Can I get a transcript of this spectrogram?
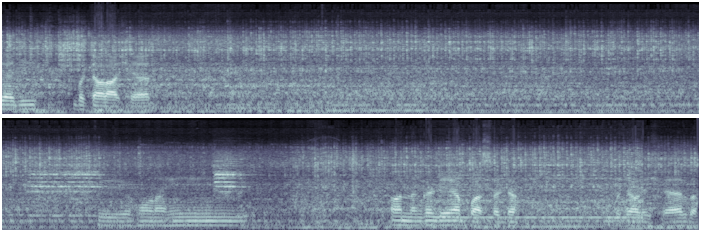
ਇਹ ਹੈ ਜੀ, ਬਟਾਲਾ ਸ਼ਹਿਰ। ਤੇ ਹੁਣ ਅਸੀਂ ਆ ਲੰਘਣ ਦੇ ਆ ਬੱਸ ਅੱਡਾ, ਬਟਾਲੇ ਸ਼ਹਿਰ ਦਾ।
